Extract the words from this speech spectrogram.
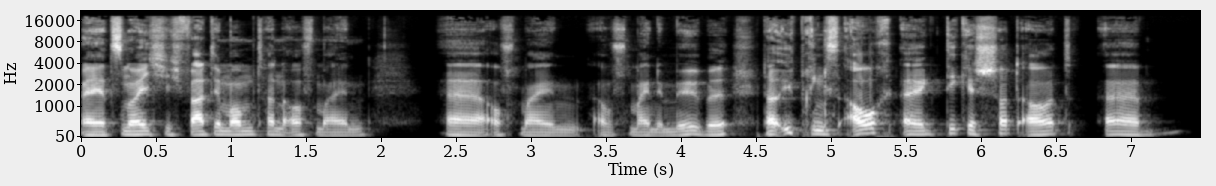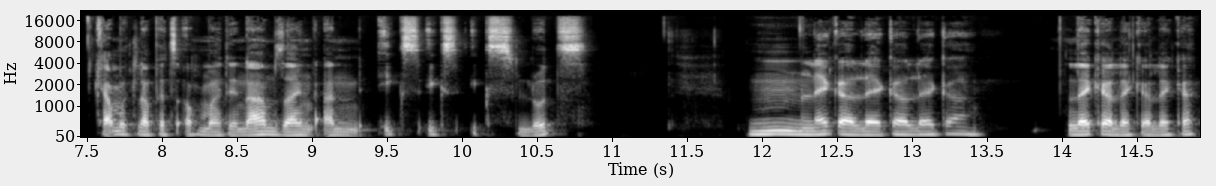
äh, jetzt neulich, ich warte momentan auf mein, äh, auf mein, auf meine Möbel. Da übrigens auch äh, dicke Shotout, äh, kann man glaube jetzt auch mal den Namen sagen, an XXX Lutz. Mm, lecker, lecker, lecker. Lecker, lecker, lecker.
